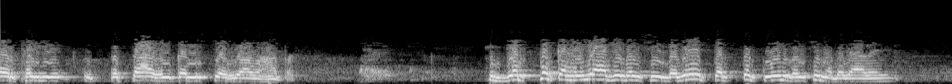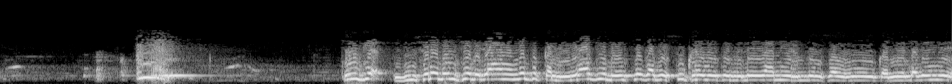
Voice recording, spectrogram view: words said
और फिर ये प्रस्ताव होकर निश्चय हुआ वहाँ पर कि जब तक कन्हैया की बंसी बजे, तब तक कोई बंसी न बजावे। क्योंकि दूसरे वंश बजाय होंगे तो कन्हैया की बंसी का जो सुख है वो तो मिलेगा नहीं हम लोग सब वो करने लगेंगे।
